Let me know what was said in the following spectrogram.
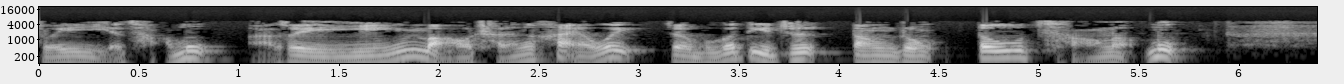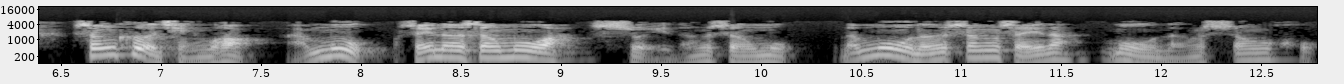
所以也藏木啊。所以寅卯辰亥未这五个地支当中都藏了木。生克情况啊，木谁能生木啊？水能生木。那木能生谁呢？木能生火。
